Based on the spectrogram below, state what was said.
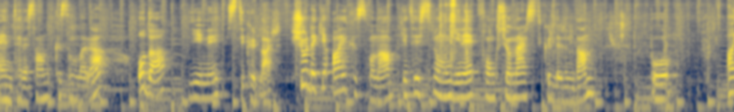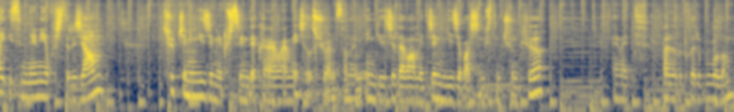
enteresan kısımlara. O da yeni stickerlar. Şuradaki ay kısmına Getestino'nun yeni fonksiyonel stickerlarından bu ay isimlerini yapıştıracağım. Türkçe mi İngilizce mi yapıştırayım diye karar vermeye çalışıyorum. Sanırım İngilizce devam edeceğim. İngilizce başlamıştım çünkü. Evet, aralıkları bulalım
